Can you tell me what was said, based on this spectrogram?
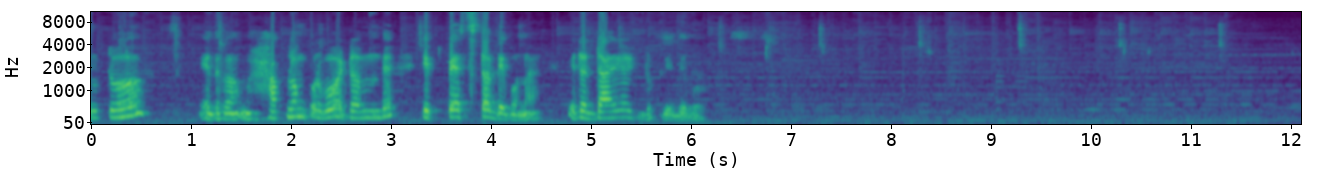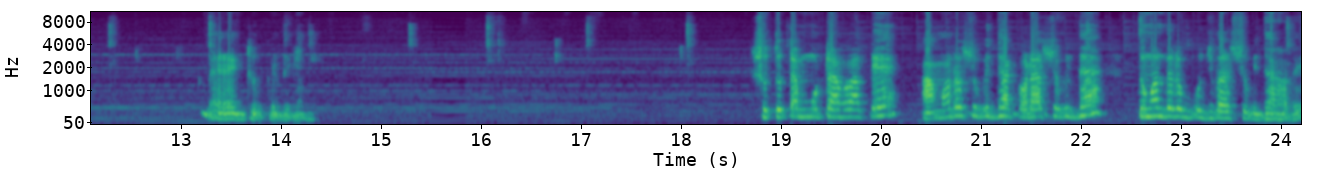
দুটো এ দেখো হাফ লং করব এটার মধ্যে এই প্যাচটা দেবো না এটা ডাইরেক্ট ঢুকিয়ে দেবো। ডাইরেক্ট ঢুকে দিলাম সুতোটা মোটা হওয়াতে আমারও সুবিধা করার সুবিধা তোমাদেরও বুঝবার সুবিধা হবে।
